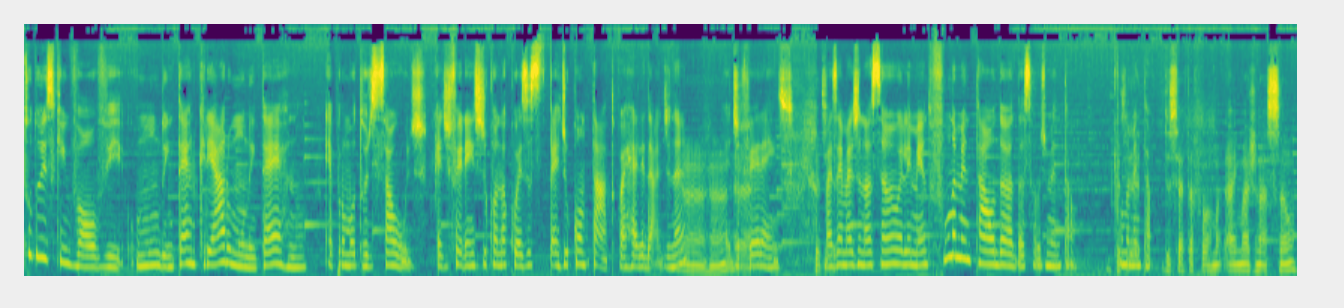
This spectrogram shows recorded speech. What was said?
tudo isso que envolve o mundo interno, criar o mundo interno. É promotor de saúde. É diferente de quando a coisa perde o contato com a realidade, né? Uhum, é é. diferente. Dizer- Mas a imaginação é um elemento fundamental da, da saúde mental. Quer fundamental. Dizer, de certa forma, a imaginação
